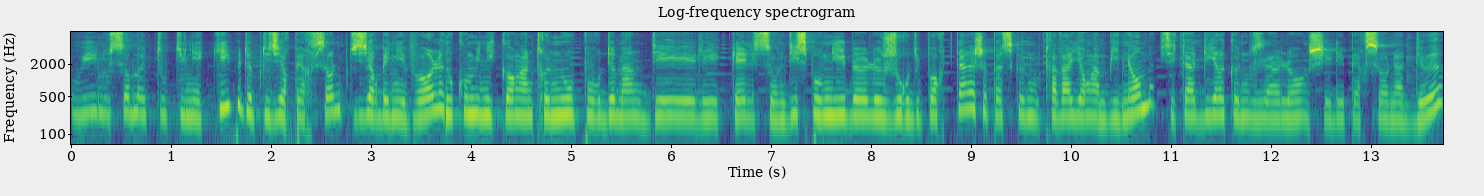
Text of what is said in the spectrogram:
Oui, nous sommes toute une équipe de plusieurs personnes, plusieurs bénévoles. Nous communiquons entre nous pour demander lesquels sont disponibles le jour du portage parce que nous travaillons en binôme, c'est-à-dire que nous allons chez les personnes à deux.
